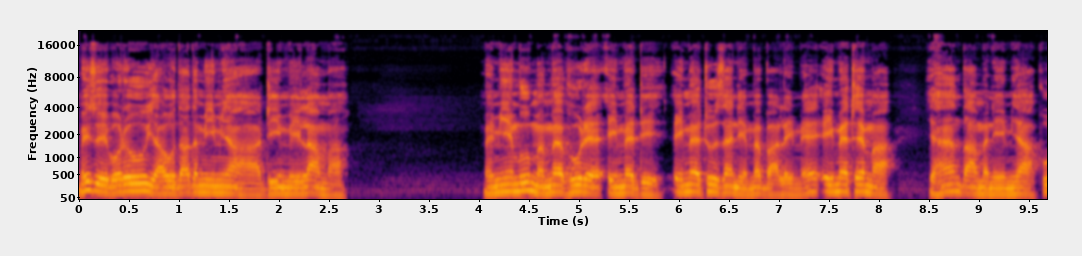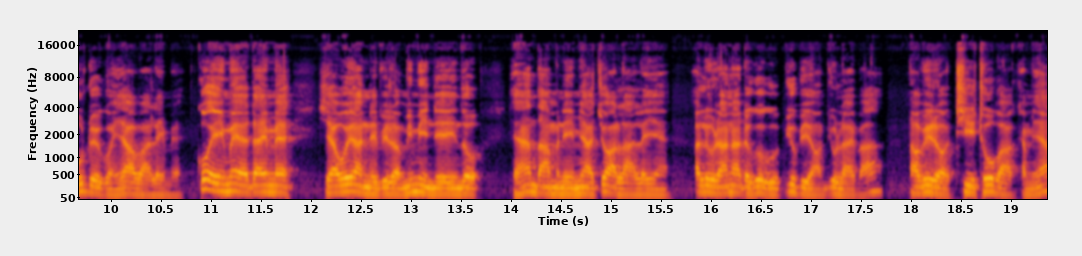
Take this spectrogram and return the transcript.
မိတ်ဆွေဘိုလ်တော်ရာဝသားသမီးများဟာဒီမေလမှာ မမြင်ဘူးမမက်ဘူးတဲ့အိမ်မက်တွေအိမ်မက်ထုစမ်းတွေမက်ပါလိမ့်မယ်အိမ်မက်ထဲမှာယဟန်တာမဏေများဖူးတွေ့ခွင့်ရပါလိမ့်မယ်ကိုယ်အိမ်မဲအတိုင်းပဲရဝေးရနေပြီးတော့မိမိနေအိမ်တို့ယဟန်တာမဏေများကြွလာလျင်အလူဒါနတစ်ခုခုပြုပြအောင်ပြုလိုက်ပါနောက်ပြီးတော့ထီထိုးပါခင်ဗျာ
